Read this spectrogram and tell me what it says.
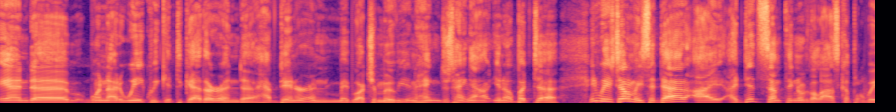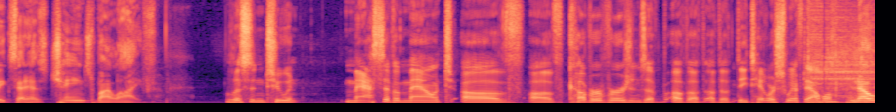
And uh, one night a week, we get together and uh, have dinner and maybe watch a movie and hang, just hang out, you know. But uh, anyway, he's telling me, he said, Dad, I, I did something over the last couple of weeks that has changed my life. Listen to a massive amount of of cover versions of of, of, of the Taylor Swift album. No,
